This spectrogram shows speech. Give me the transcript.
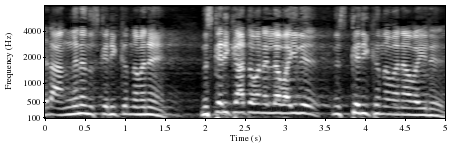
എടാ അങ്ങനെ നിസ്കരിക്കുന്നവനെ. നിസ്കരിക്കാത്തവനല്ല വയൽ നിസ്കരിക്കുന്നവനാ വയൽ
